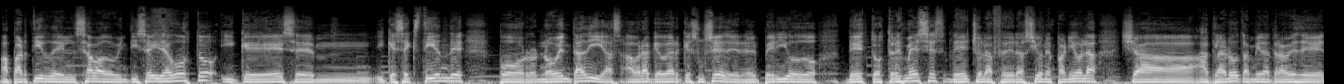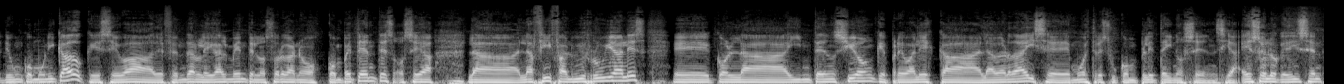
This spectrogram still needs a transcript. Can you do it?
a partir del sábado 26 de agosto y que es em, y que se extiende por 90 días. Habrá que ver qué sucede en el periodo de estos tres meses. De hecho, la Federación Española ya aclaró también a través de, un comunicado que se va a defender legalmente en los órganos competentes, o sea, la, la FIFA Luis Rubiales, eh, con la intención que prevalezca la verdad y se demuestre su completa inocencia. Eso es lo que dicen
